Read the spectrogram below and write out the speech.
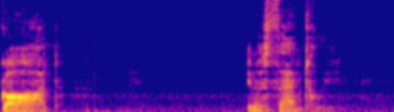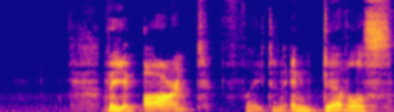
God innocently. They aren't Satan and devils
